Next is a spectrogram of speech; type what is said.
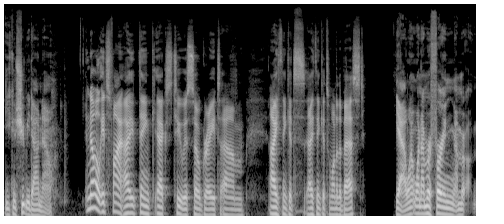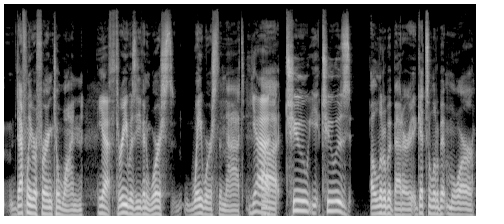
you can shoot me down now. No, it's fine. I think X two is so great. Um, I think it's I think it's one of the best. Yeah, when, when I'm referring I'm definitely referring to 1. Yeah, 3 was even worse, way worse than that. yeah, Uh, two two is a little bit better. It gets a little bit more.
